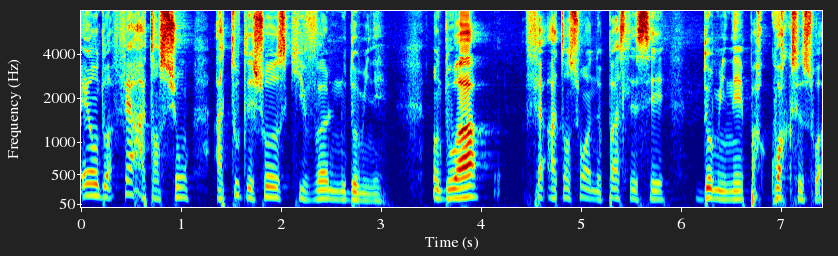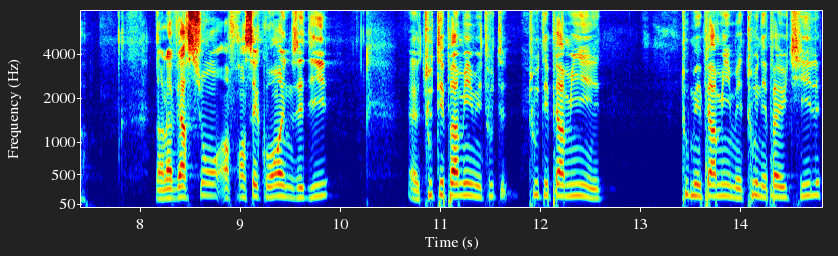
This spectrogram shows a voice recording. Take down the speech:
Et on doit faire attention à toutes les choses qui veulent nous dominer. On doit faire attention à ne pas se laisser dominer par quoi que ce soit. Dans la version en français courant, il nous est dit euh, tout est permis, mais tout, est permis, tout m'est permis, mais tout n'est pas utile.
